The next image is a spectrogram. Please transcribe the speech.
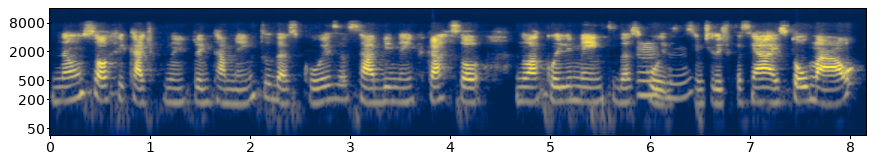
não só ficar tipo no enfrentamento das coisas, sabe, nem ficar só no acolhimento das Uhum. coisas, no sentido tipo assim, ah, estou mal,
